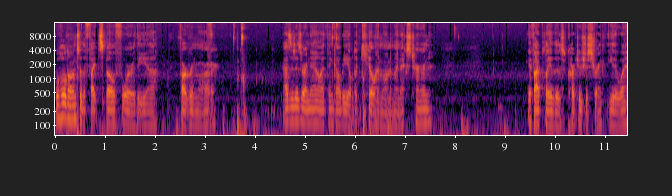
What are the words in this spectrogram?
We'll hold on to the fight spell for the uh, Marauder. As it is right now, I think I'll be able to kill him on my next turn. If I play the Cartouche's Strength either way.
